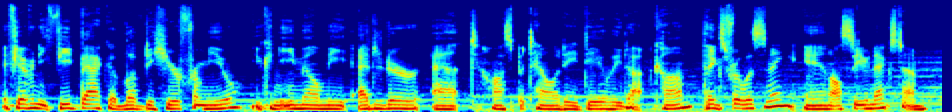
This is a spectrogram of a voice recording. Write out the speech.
If you have any feedback, I'd love to hear from you. You can email me editor at hospitalitydaily.com. Thanks for listening, and I'll see you next time.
